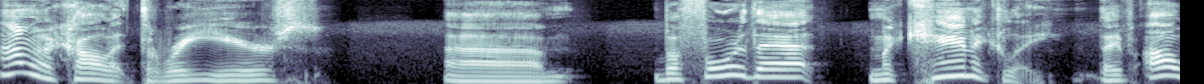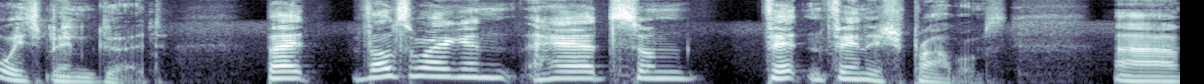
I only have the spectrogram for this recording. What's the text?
I'm going to call it three years. Um, before that, mechanically, they've always been good, but Volkswagen had some fit and finish problems. Uh,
